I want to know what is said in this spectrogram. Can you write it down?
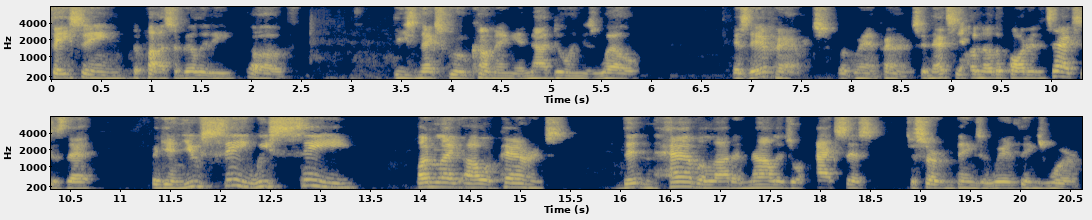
facing the possibility of these next group coming and not doing as well as their parents or grandparents. And that's yeah. another part of the tax is that again, you see, we see, unlike our parents, didn't have a lot of knowledge or access to certain things and where things were,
